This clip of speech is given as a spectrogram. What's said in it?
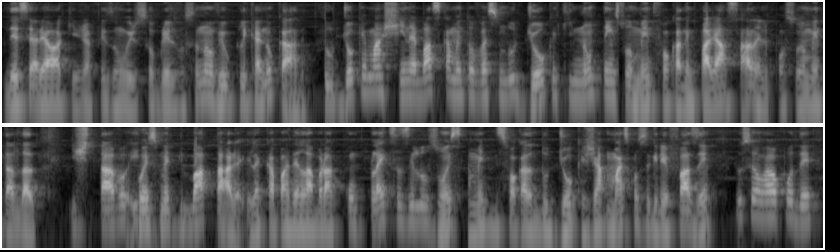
desse areal aqui. Já fiz um vídeo sobre ele, você não viu, clica aí no card. O Joker Machine é basicamente a versão do Joker que não tem sua mente focada em palhaçada, né? ele possui uma mentalidade estável e conhecimento de batalha. Ele é capaz de elaborar complexas ilusões, a mente desfocada do Joker jamais conseguiria fazer. E o seu maior poder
